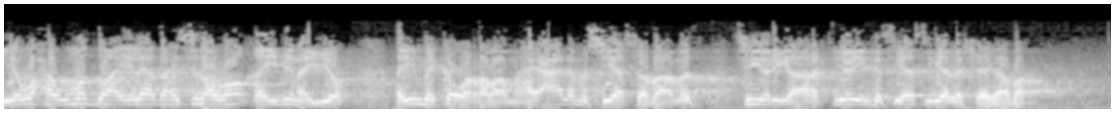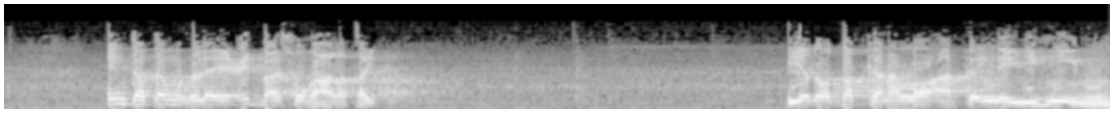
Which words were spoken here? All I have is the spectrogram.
iyo waxa ummaddu ay leedahay sida loo qaybinayo ayuunbay ka warramaa maxay caalamu siyaasaba ama theoryga aragtiyooyinka siyaasigae la sheegaaba. Inta tan wuxuu cid baa isku qaadatay. Iyadoo dadkana loo arko inay yihiinuun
